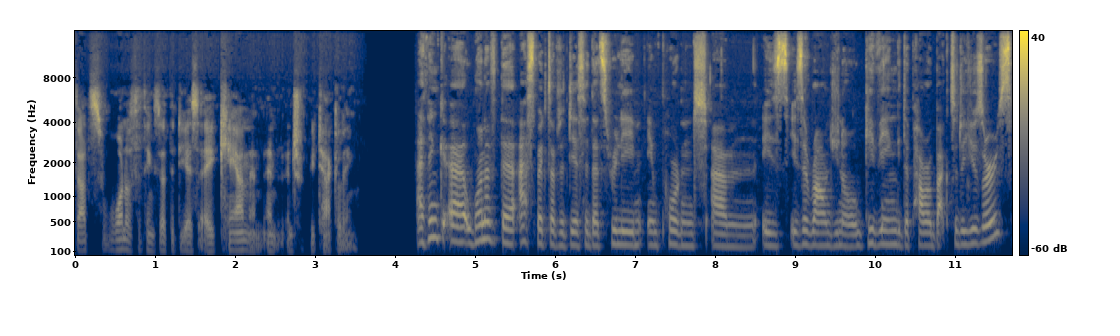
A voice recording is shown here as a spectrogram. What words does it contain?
that's one of the things that the DSA can and, and, and should be tackling. I think uh, one of the aspects of the DSA that's really important um, is is around you know giving the power back to the users,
